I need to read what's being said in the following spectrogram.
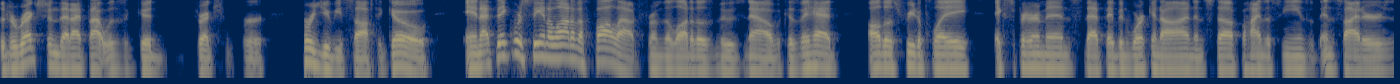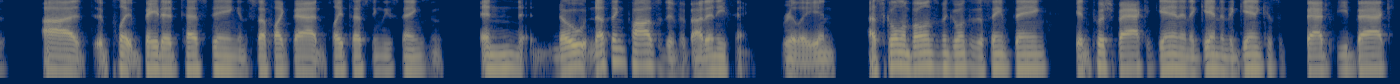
the direction that I thought was a good direction for for Ubisoft to go. And I think we're seeing a lot of the fallout from a lot of those moves now because they had all those free to play experiments that they've been working on and stuff behind the scenes with insiders, uh, play beta testing and stuff like that, and play testing these things, and and no nothing positive about anything really. And uh, Skull and Bones have been going through the same thing getting pushed back again and again and again because of bad feedback.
